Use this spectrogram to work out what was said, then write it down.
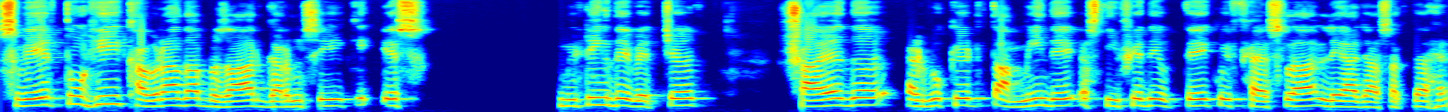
ਸਵੇਰ ਤੋਂ ਹੀ ਖਬਰਾਂ ਦਾ ਬਾਜ਼ਾਰ ਗਰਮ ਸੀ ਕਿ ਇਸ ਮੀਟਿੰਗ ਦੇ ਵਿੱਚ ਸ਼ਾਇਦ ਐਡਵੋਕੇਟ ਧਾਮੀ ਦੇ ਅਸਤੀਫੇ ਦੇ ਉੱਤੇ ਕੋਈ ਫੈਸਲਾ ਲਿਆ ਜਾ ਸਕਦਾ ਹੈ।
